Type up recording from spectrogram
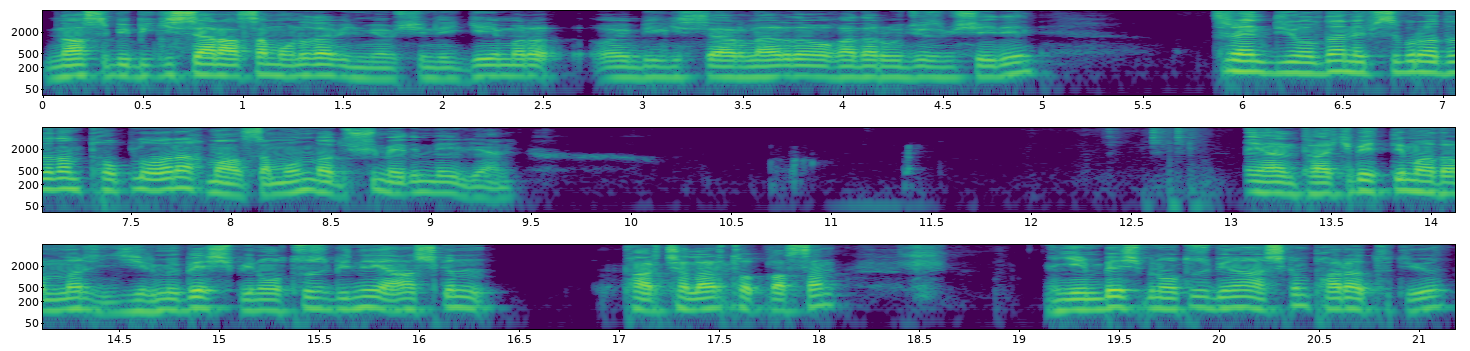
Nasıl bir bilgisayar alsam onu da bilmiyorum şimdi. Gamer e, bilgisayarları da o kadar ucuz bir şey değil. Trendyol'dan hepsi buradan toplu olarak mı alsam onu da düşünmedim değil yani. Yani takip ettiğim adamlar 25 bin 30 bini aşkın parçalar toplasan 25 bin 30 bine aşkın para tutuyor.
